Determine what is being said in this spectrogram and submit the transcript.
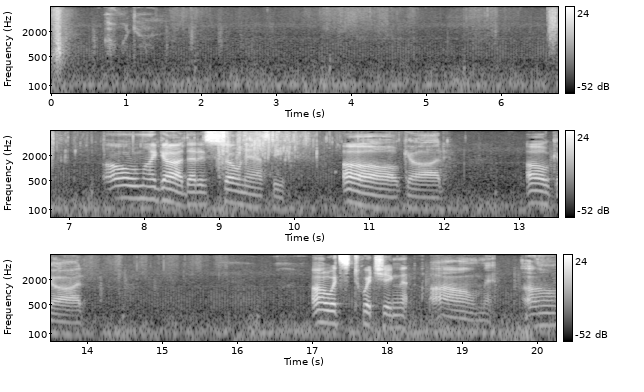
Oh my god. Oh my god, that is so nasty. Oh god. Oh god. Oh, it's twitching. That. Oh man. Oh.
